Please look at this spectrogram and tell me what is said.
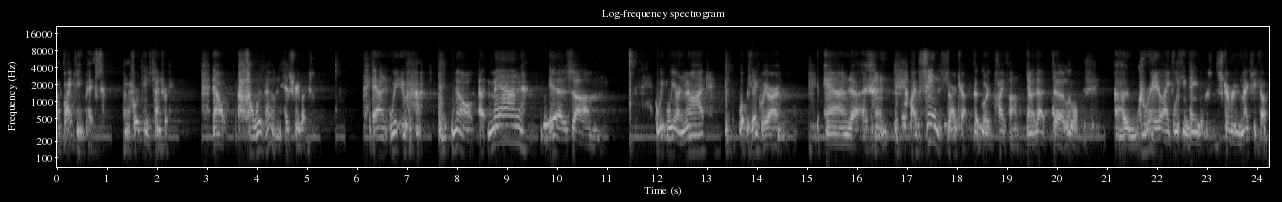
a Viking base in the 14th century. Now, how was that in history books? And we, no, man is, um, we, we are not what we think we are. And uh, I've seen the Star Trek that Lord Python, you know, that uh, little uh, gray-like looking thing that was discovered in Mexico.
